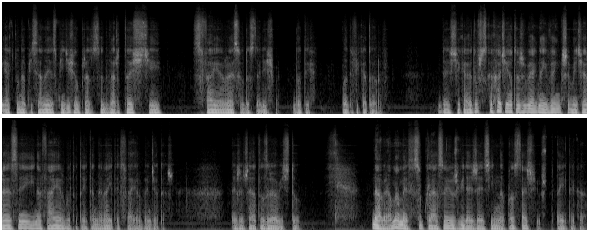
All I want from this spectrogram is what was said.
jak tu napisane jest 50% wartości z Fire Resów dostaliśmy do tych modyfikatorów. To jest ciekawe. Tu wszystko chodzi o to, żeby jak największe mieć resy i na Fire, bo tutaj ten Light Fire będzie też. Także trzeba to zrobić tu. Dobra, mamy subklasę, już widać, że jest inna postać. Już tutaj taka,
